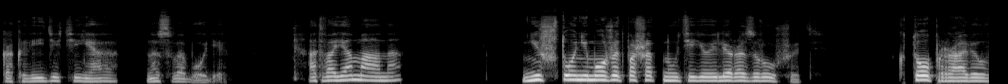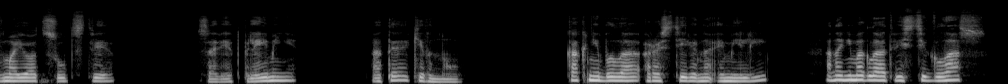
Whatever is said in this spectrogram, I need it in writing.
Как видите, я на свободе. А твоя мана? Ничто не может пошатнуть ее или разрушить. Кто правил в мое отсутствие? Совет племени. А кивнул. Как ни была растеряна Эмили, она не могла отвести глаз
